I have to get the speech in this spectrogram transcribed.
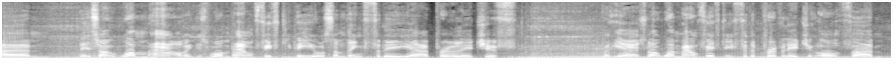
Um, it's like one pound I think it's one pound 50p or something for the uh, privilege of but yeah it's like one pound 50 for the privilege of um,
